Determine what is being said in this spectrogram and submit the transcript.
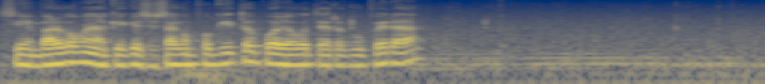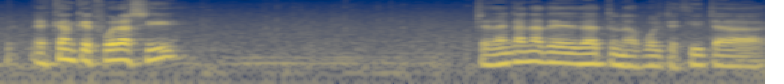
Sin embargo, bueno, aquí que se saca un poquito, pues luego te recupera. Es que aunque fuera así, te dan ganas de darte una vueltecita.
